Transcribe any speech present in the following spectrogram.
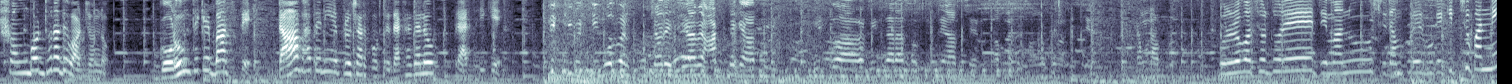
সংবর্ধনা দেওয়ার জন্য। গরম থেকে বাঁচতে ডাব হাতে নিয়ে প্রচার করতে দেখা গেল প্রার্থীকে। কি কি বলবেন প্রচারে যেভাবে আট থেকে আসি বৃদ্ধ বৃদ্ধারা আসছেন আপনাকে সম্বর্ধনা কেমন আপনার পনেরো বছর ধরে যে মানুষ শ্রীরামপুরের বুকে কিচ্ছু পাননি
